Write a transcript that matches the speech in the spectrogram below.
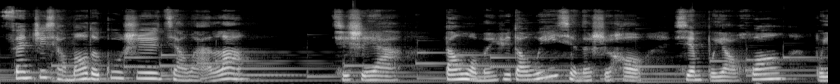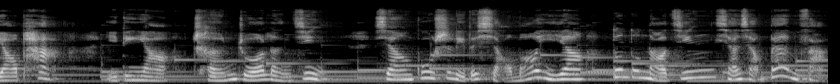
三只小猫的故事讲完了。其实呀，当我们遇到危险的时候，先不要慌，不要怕，一定要沉着冷静。像故事里的小猫一样，动动脑筋，想想办法，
